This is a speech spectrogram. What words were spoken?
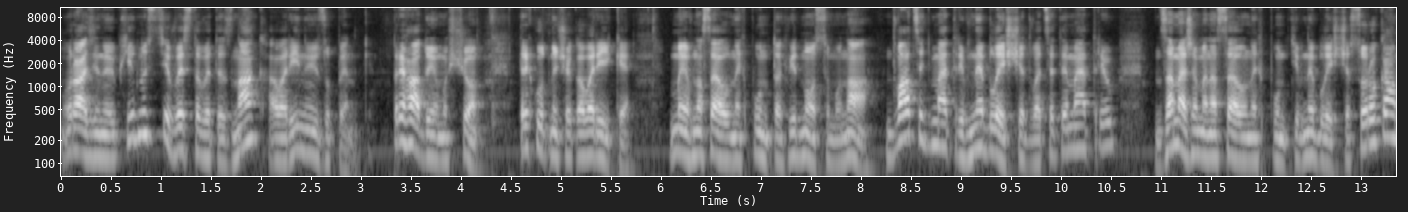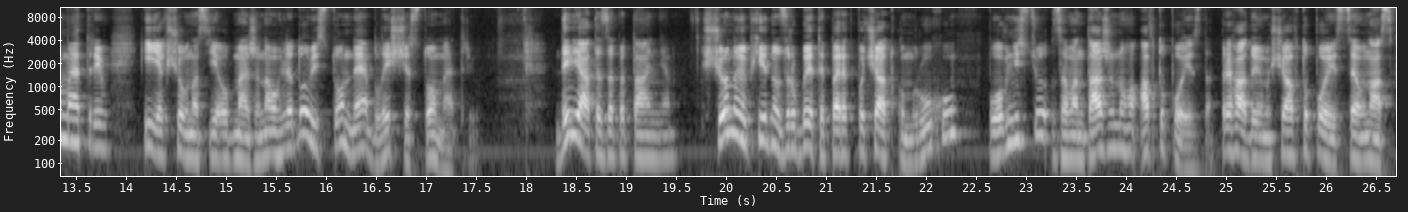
у разі необхідності виставити знак аварійної зупинки. Пригадуємо, що трикутничок аварійки ми в населених пунктах відносимо на 20 метрів, не ближче 20 метрів, за межами населених пунктів не ближче 40 метрів, і якщо в нас є обмежена оглядовість, то не ближче 100 метрів. Дев'яте запитання. Що необхідно зробити перед початком руху повністю завантаженого автопоїзда. Пригадуємо, що автопоїзд це у нас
